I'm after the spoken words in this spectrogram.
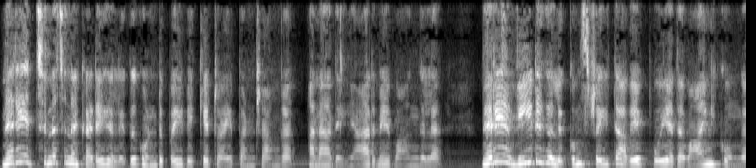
நிறைய சின்ன சின்ன கடைகளுக்கு கொண்டு போய் விற்க ட்ரை பண்ணுறாங்க ஆனால் அதை யாருமே வாங்கலை. நிறைய வீடுகளுக்கும் ஸ்ட்ரெயிட்டாகவே போய் அதை வாங்கிக்கோங்க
